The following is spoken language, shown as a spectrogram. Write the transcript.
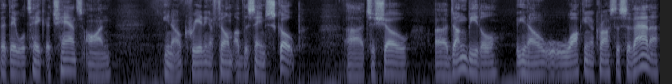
that they will take a chance on, you know, creating a film of the same scope uh, to show a dung beetle, you know, walking across the savannah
